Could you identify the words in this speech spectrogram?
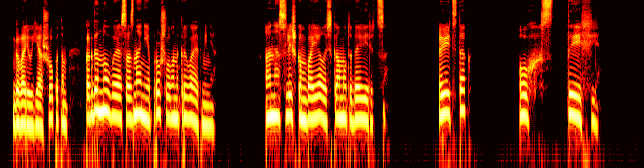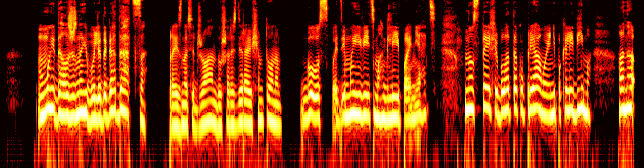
— говорю я шепотом, когда новое осознание прошлого накрывает меня. Она слишком боялась кому-то довериться. Ведь так? Ох, Стефи! «Мы должны были догадаться», — произносит Джоан душераздирающим тоном. «Господи, мы ведь могли понять. Но Стефи была так упряма и непоколебима. Она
